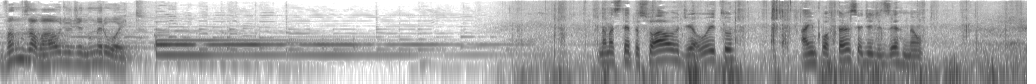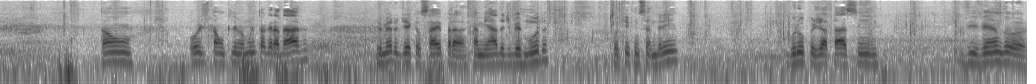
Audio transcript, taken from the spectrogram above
Vamos ao áudio de número 8. Namastê pessoal, dia 8. A importância de dizer não. Então, Hoje está um clima muito agradável. Primeiro dia que eu saio para caminhada de bermuda. Estou aqui com o Sandrinho. O grupo já está assim vivendo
